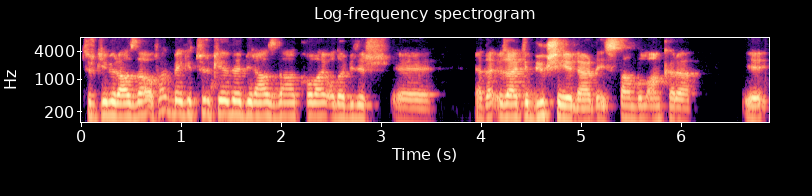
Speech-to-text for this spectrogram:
Türkiye biraz daha ufak. Belki Türkiye'de biraz daha kolay olabilir. E, ya da özellikle büyük şehirlerde İstanbul, Ankara e,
